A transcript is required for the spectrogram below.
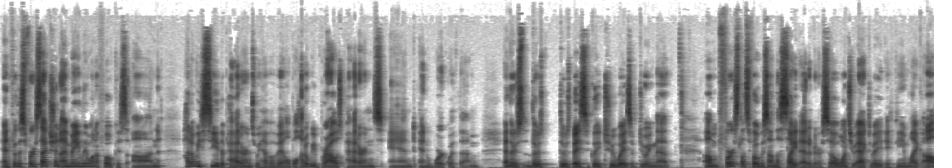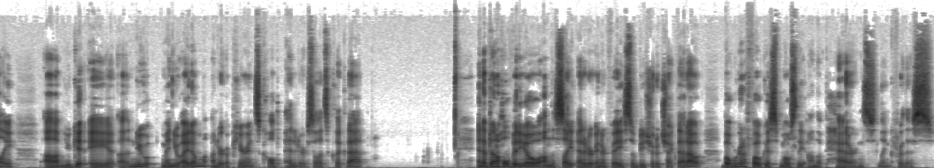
And for this first section, I mainly want to focus on how do we see the patterns we have available? How do we browse patterns and, and work with them? And there's, there's, there's basically two ways of doing that. Um, first, let's focus on the site editor. So once you activate a theme like Ollie, um, you get a, a, new menu item under appearance called editor. So let's click that. And I've done a whole video on the site editor interface, so be sure to check that out. But we're gonna focus mostly on the patterns link for this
